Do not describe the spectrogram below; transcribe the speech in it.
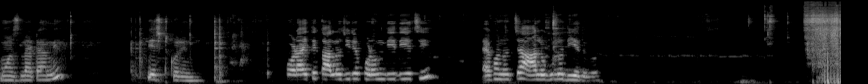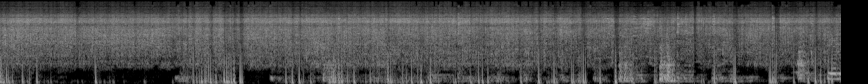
মশলাটা আমি পেস্ট করে নিই। কড়াইতে কালো জিরে ফোড়ন দিয়ে দিয়েছি, এখন হচ্ছে আলুগুলো দিয়ে দেবো। তেল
